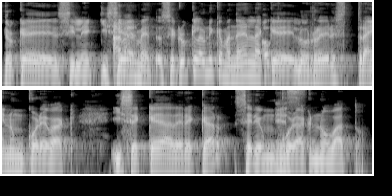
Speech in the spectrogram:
Creo que si le quisieran meter. O sea, creo que la única manera en la que los Raiders traen un coreback y se queda Derek Carr sería un coreback novato.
